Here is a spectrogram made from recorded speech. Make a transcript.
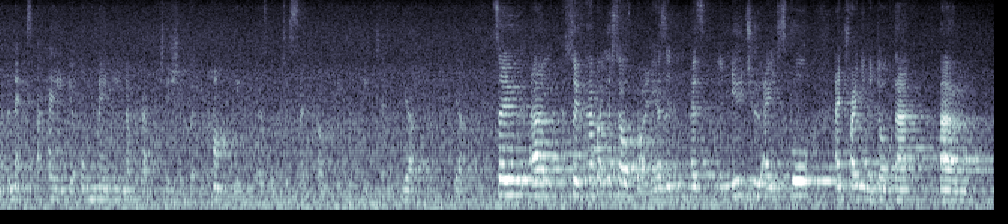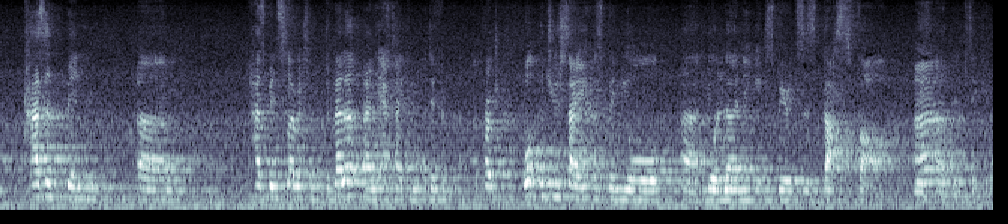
for the next behaviour or maybe another repetition, but you can't keep, as we just said, can't keep repeating. Yeah, yeah. So, um, so how about yourself, Bryony? As a, as a new to a sport and training a dog that um, hasn't been um, has been slower to develop and has taken a different approach, what would you say has been your uh, your learning experiences thus far with her in particular?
